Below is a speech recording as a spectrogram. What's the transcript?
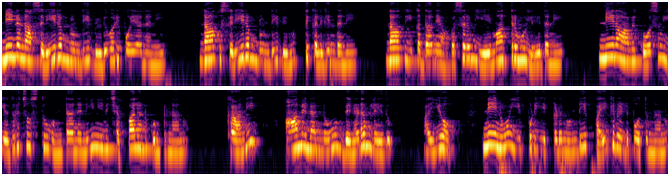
నేను నా శరీరం నుండి విడువడిపోయానని నాకు శరీరం నుండి విముక్తి కలిగిందని నాకు ఇక దాని అవసరం ఏమాత్రమూ లేదని నేను ఆమె కోసం ఎదురు చూస్తూ ఉంటానని నేను చెప్పాలనుకుంటున్నాను. కానీ ఆమె నన్ను వినడం లేదు. అయ్యో నేను ఇప్పుడు ఇక్కడ నుండి పైకి వెళ్ళిపోతున్నాను.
